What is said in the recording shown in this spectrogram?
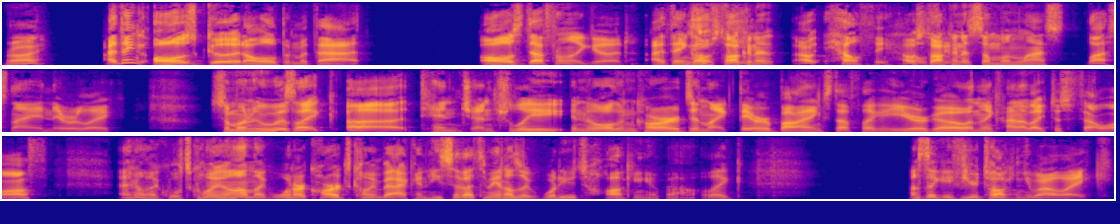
Right? I think all is good. I'll open with that. All is definitely good. I think I was talking to oh, healthy. I was talking to someone last last night, and they were like, someone who was like uh tangentially involved in cards, and like they were buying stuff like a year ago, and they kind of like just fell off. And I'm like, "What's going on? Like, when are cards coming back?" And he said that to me, and I was like, "What are you talking about?" Like, I was like, "If you're talking about like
